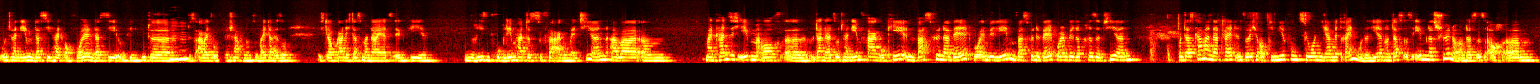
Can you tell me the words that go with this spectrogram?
Unternehmen, dass sie halt auch wollen, dass sie irgendwie ein gute, mhm. gutes Arbeitsumfeld schaffen und so weiter. Also ich glaube gar nicht, dass man da jetzt irgendwie ein Riesenproblem hat, das zu verargumentieren. Aber ähm, man kann sich eben auch äh, dann als Unternehmen fragen, okay, in was für einer Welt wollen wir leben, was für eine Welt wollen wir repräsentieren? Und das kann man dann halt in solche Optimierfunktionen ja mit reinmodellieren. Und das ist eben das Schöne. Und das ist auch ähm,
